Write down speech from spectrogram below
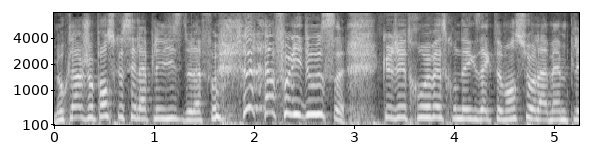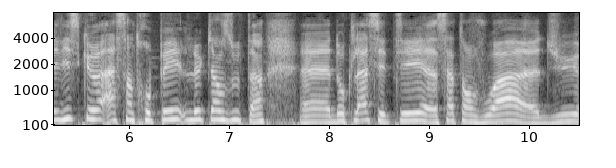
Donc là, je pense que c'est la playlist de la, la folie douce que j'ai trouvé parce qu'on est exactement sur la même playlist que à Saint-Tropez le 15 août. hein. Euh, donc là, c'était euh, ça t'envoie euh, du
